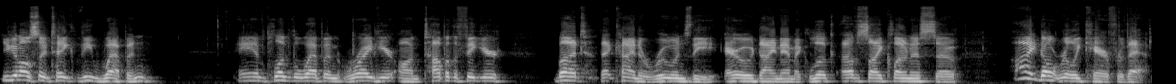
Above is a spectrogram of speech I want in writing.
You can also take the weapon and plug the weapon right here on top of the figure, but that kind of ruins the aerodynamic look of Cyclonus, so I don't really care for that.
